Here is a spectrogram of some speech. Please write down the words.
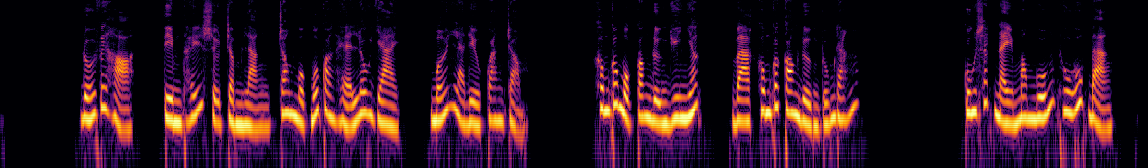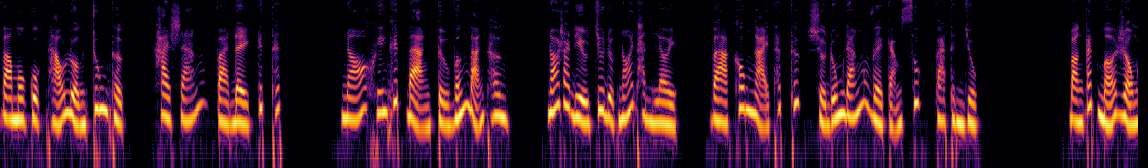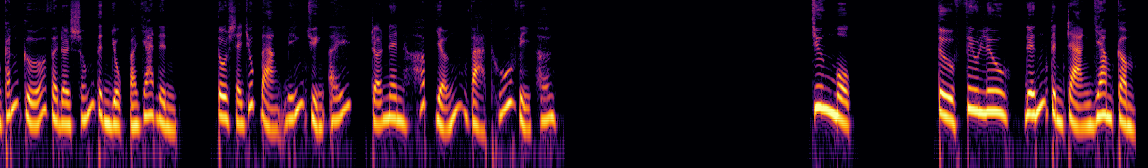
Đối với họ, tìm thấy sự trầm lặng trong một mối quan hệ lâu dài mới là điều quan trọng. Không có một con đường duy nhất và không có con đường đúng đắn. Cuốn sách này mong muốn thu hút bạn vào một cuộc thảo luận trung thực khai sáng và đầy kích thích. Nó khuyến khích bạn tự vấn bản thân. Nói ra điều chưa được nói thành lời và không ngại thách thức sự đúng đắn về cảm xúc và tình dục. Bằng cách mở rộng cánh cửa về đời sống tình dục và gia đình, tôi sẽ giúp bạn biến chuyện ấy trở nên hấp dẫn và thú vị hơn. Chương 1 từ phiêu lưu đến tình trạng giam cầm.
